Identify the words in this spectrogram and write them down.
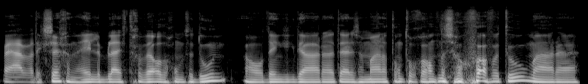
Maar ja, wat ik zeg, een hele blijft geweldig om te doen. Al denk ik daar tijdens een marathon toch anders over af en toe. Maar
